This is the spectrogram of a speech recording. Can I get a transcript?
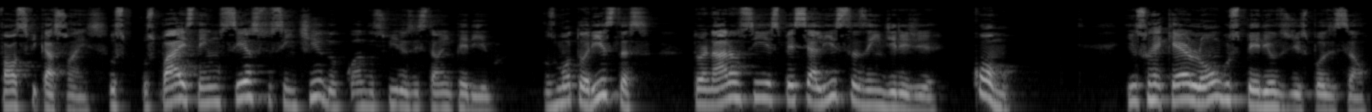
falsificações. Os, os pais têm um sexto sentido quando os filhos estão em perigo. Os motoristas tornaram-se especialistas em dirigir. Como? Isso requer longos períodos de exposição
